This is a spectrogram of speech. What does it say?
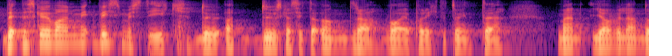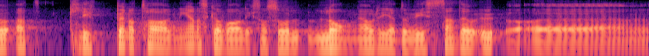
det, det, ska ju vara en viss mystik, du, att du ska sitta och undra vad är på riktigt och inte. Men jag vill ändå att klippen och tagningarna ska vara liksom så långa och redovisande och uh,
